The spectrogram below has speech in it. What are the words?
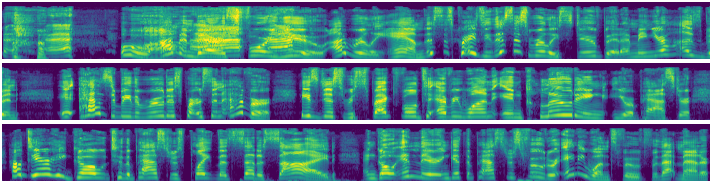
oh, wow. I'm embarrassed for you. I really am. This is crazy. This is really stupid. I mean, your husband it has to be the rudest person ever. He's disrespectful to everyone, including your pastor. How dare he go to the pastor's plate that's set aside and go in there and get the pastor's food or anyone's food for that matter?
